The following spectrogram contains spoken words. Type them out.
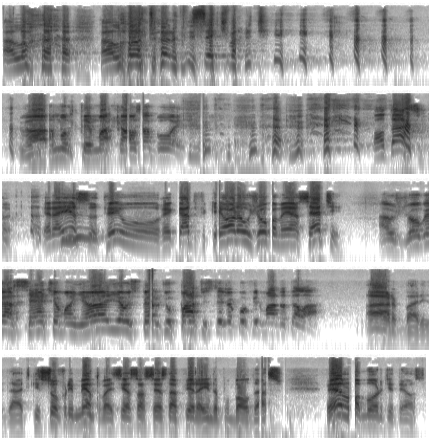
Alô, alô, Antônio Vicente Martins. Vamos ter uma causa boa aí. Baldasso, era isso? Tem um recado. Que hora o jogo amanhã? Sete? Ah, O jogo é às sete amanhã e eu espero que o Pato esteja confirmado até lá. Barbaridade. Que sofrimento vai ser essa sexta-feira ainda pro Baldaço. Pelo amor de Deus.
